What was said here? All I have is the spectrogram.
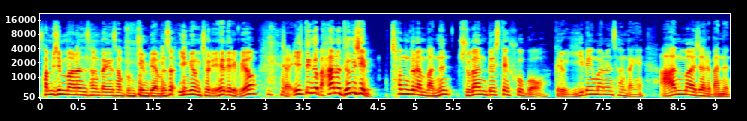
30만 원 상당의 상품 준비하면서 익명 처리해드리고요. 자, 1등급 한우 등심 1000g 받는 주간 베스트 후보 그리고 200만 원 상당의 안마자를 받는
